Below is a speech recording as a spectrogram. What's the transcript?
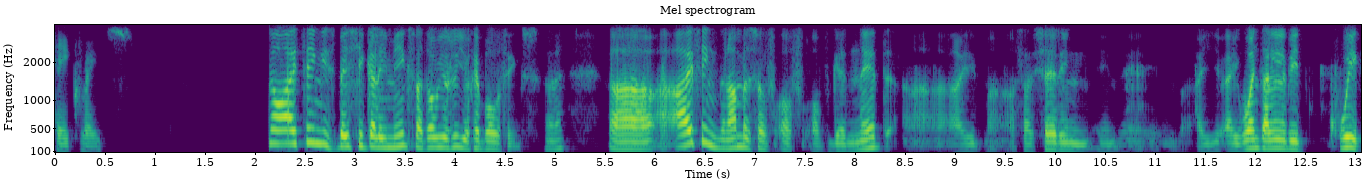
take rates? No, I think it's basically mixed, but obviously you have both things. Eh? Uh, I think the numbers of of, of Getnet, uh, as I said, in I went a little bit quick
